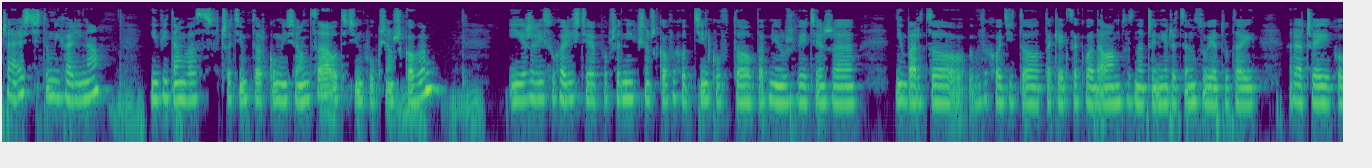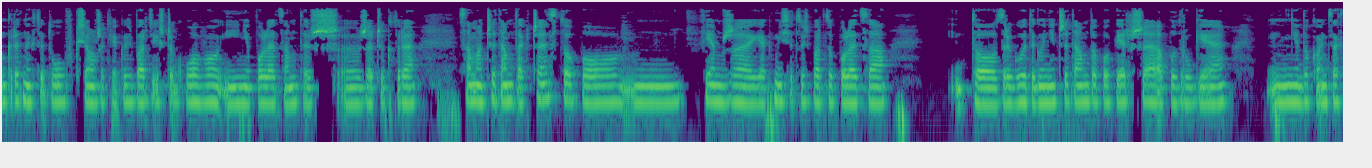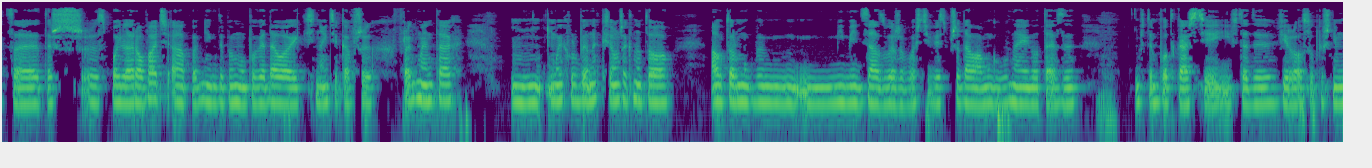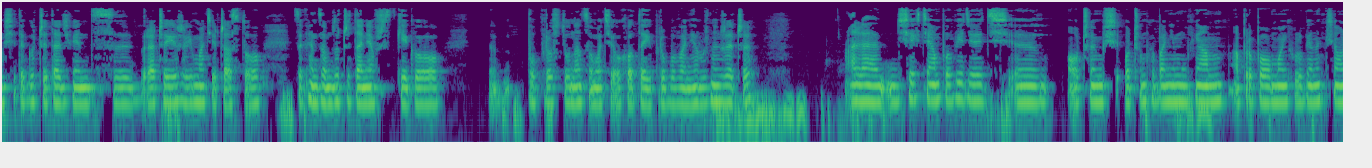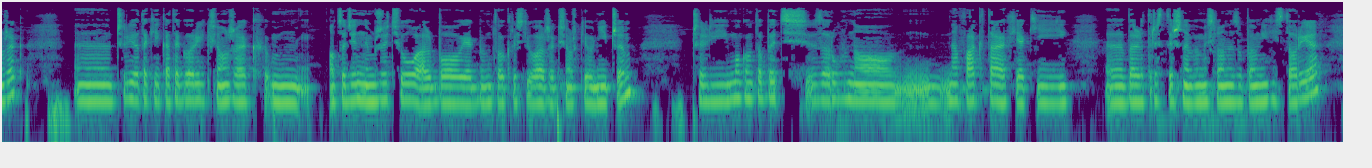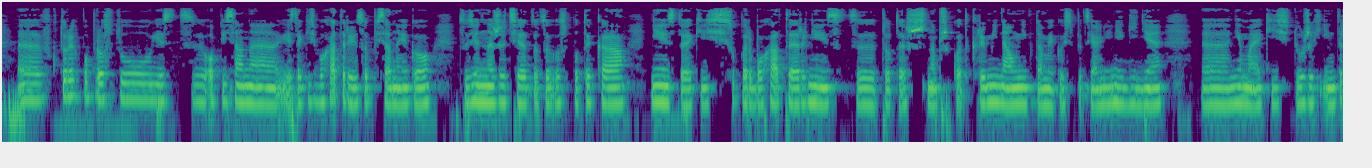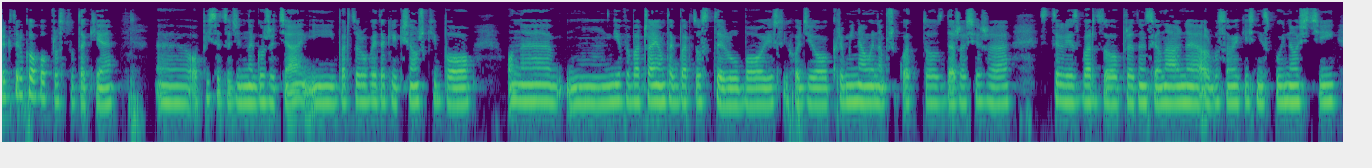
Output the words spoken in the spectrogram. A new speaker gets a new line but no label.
Cześć, tu Michalina i witam Was w trzecim wtorku miesiąca, odcinku książkowym. I jeżeli słuchaliście poprzednich książkowych odcinków, to pewnie już wiecie, że nie bardzo wychodzi to tak, jak zakładałam, to znaczy nie recenzuję tutaj raczej konkretnych tytułów książek jakoś bardziej szczegółowo i nie polecam też e, rzeczy, które sama czytam tak często, bo mm, wiem, że jak mi się coś bardzo poleca, to z reguły tego nie czytam, to po pierwsze, a po drugie nie do końca chcę też e, spoilerować, a pewnie gdybym opowiadała o jakichś najciekawszych fragmentach mm, moich ulubionych książek, no to autor mógłby mi mieć za złe, że właściwie sprzedałam główne jego tezy w tym podcaście i wtedy wiele osób już nie musi tego czytać, więc e, raczej jeżeli macie czas, to zachęcam do czytania wszystkiego po prostu na co macie ochotę i próbowania różnych rzeczy. Ale dzisiaj chciałam powiedzieć y, o czymś, o czym chyba nie mówiłam a propos moich ulubionych książek, y, czyli o takiej kategorii książek mm, o codziennym życiu, albo jakbym to określiła, że książki o niczym. Czyli mogą to być zarówno na faktach, jak i beletrystyczne, wymyślone zupełnie historie, E, w których po prostu jest opisane, jest jakiś bohater, jest opisane jego codzienne życie, to co go spotyka. Nie jest to jakiś super bohater, nie jest to też na przykład kryminał, nikt tam jakoś specjalnie nie ginie, e, nie ma jakichś dużych intryg, tylko po prostu takie e, opisy codziennego życia i bardzo lubię takie książki, bo one mm, nie wybaczają tak bardzo stylu, bo jeśli chodzi o kryminały na przykład, to zdarza się, że styl jest bardzo pretensjonalny albo są jakieś niespójności,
